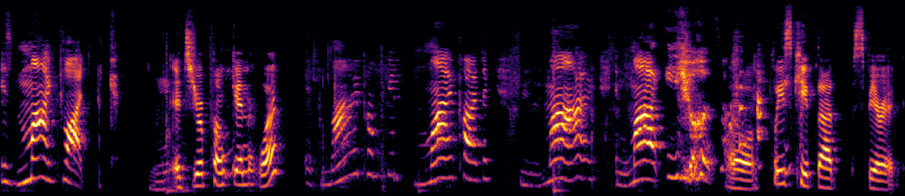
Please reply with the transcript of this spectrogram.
is my project. Yeah. It's your pumpkin. What? It's my pumpkin, my project, my and my ears. Oh, please keep that spirit.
